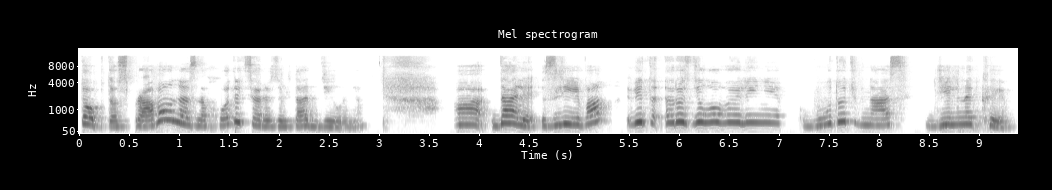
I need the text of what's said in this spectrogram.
Тобто справа у нас знаходиться результат ділення. Далі, зліва від розділової лінії будуть в нас дільники.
